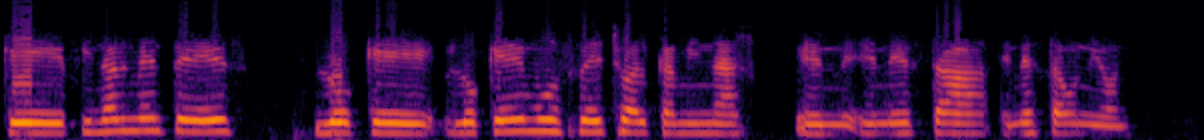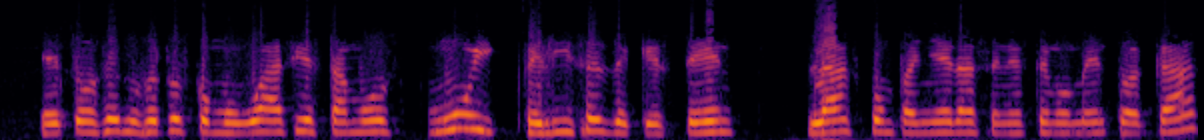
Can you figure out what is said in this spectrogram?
que finalmente es lo que lo que hemos hecho al caminar en, en esta en esta unión. Entonces nosotros como UASI estamos muy felices de que estén las compañeras en este momento acá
